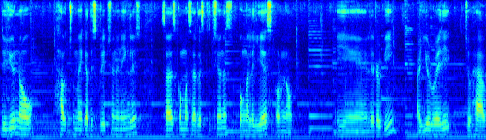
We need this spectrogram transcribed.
do you know how to make a description in English? ¿Sabes cómo hacer descripciones? Póngale yes or no. Y letter B, are you ready to have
